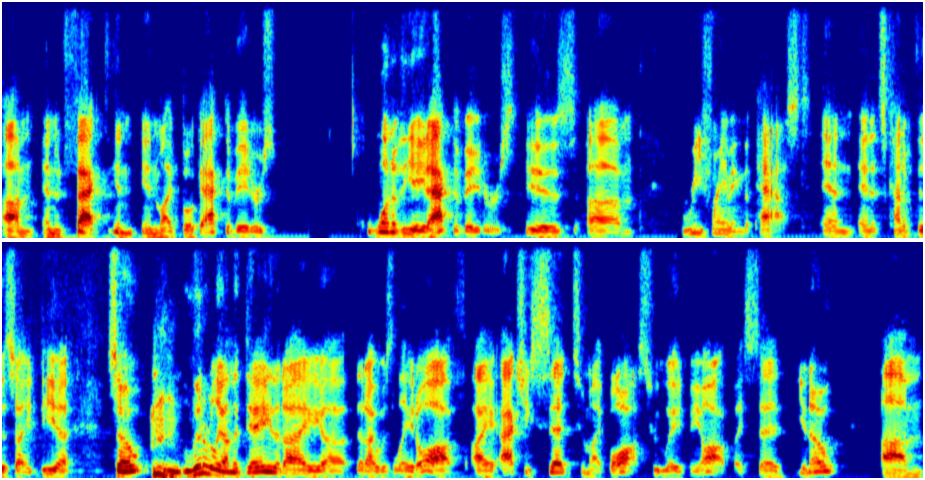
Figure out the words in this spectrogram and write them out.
Um, and in fact, in, in my book, Activators, one of the eight activators is um, reframing the past. And, and it's kind of this idea so literally on the day that I uh, that I was laid off, I actually said to my boss who laid me off, I said, you know, um,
